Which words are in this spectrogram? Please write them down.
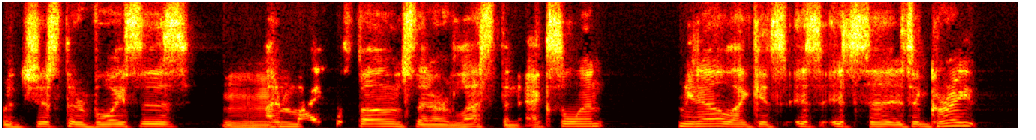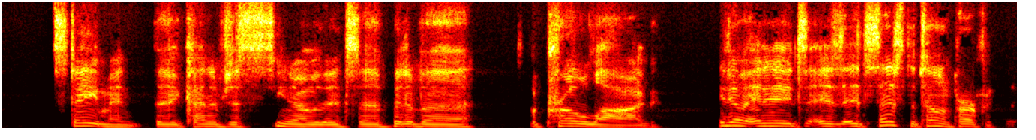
with just their voices Mm-hmm. on microphones that are less than excellent. You know like it's it's it's a it's a great statement that kind of just you know it's a bit of a, a prologue. You know and it's, it's it sets the tone perfectly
